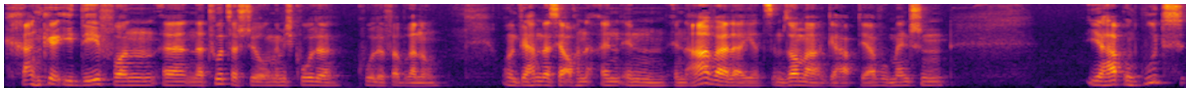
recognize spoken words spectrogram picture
kranke Idee von äh, Naturzerstörung, nämlich Kohle, Kohleverbrennung. Und wir haben das ja auch in, in, in Ahrweiler jetzt im Sommer gehabt, ja, wo Menschen ihr Hab und Gut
